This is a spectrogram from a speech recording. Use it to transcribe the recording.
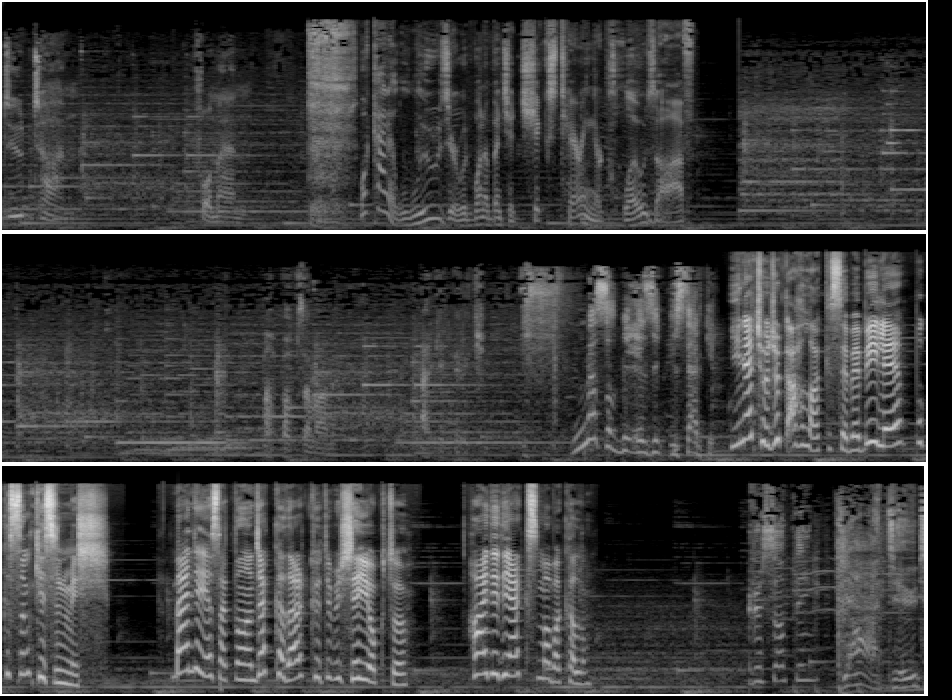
Dude time. For man. What kind of loser would want a bunch of chicks tearing their clothes off? Ahbap zamanı. Erkekler için. Nasıl bir ezik ister ki? Yine çocuk ahlakı sebebiyle bu kısım kesilmiş. Bence yasaklanacak kadar kötü bir şey yoktu. Haydi diğer kısma bakalım. Or something? Yeah, dude.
